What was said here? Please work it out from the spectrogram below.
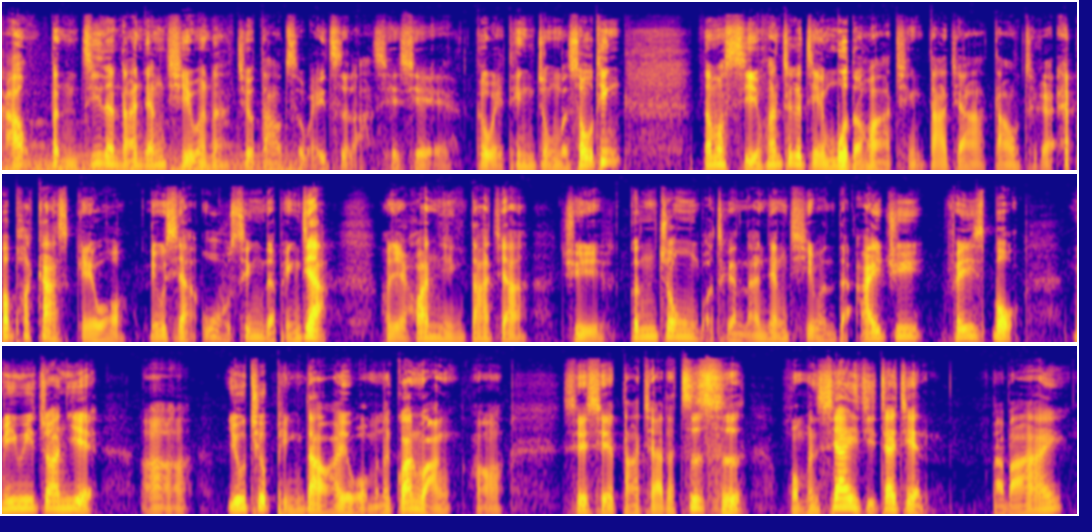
好，本期的南洋奇闻呢就到此为止了，谢谢各位听众的收听。那么喜欢这个节目的话，请大家到这个 Apple Podcast 给我留下五星的评价，也欢迎大家去跟踪我这个南洋奇闻的 IG、Facebook、咪咪专业啊 YouTube 频道，还有我们的官网啊。谢谢大家的支持，我们下一集再见，拜拜。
